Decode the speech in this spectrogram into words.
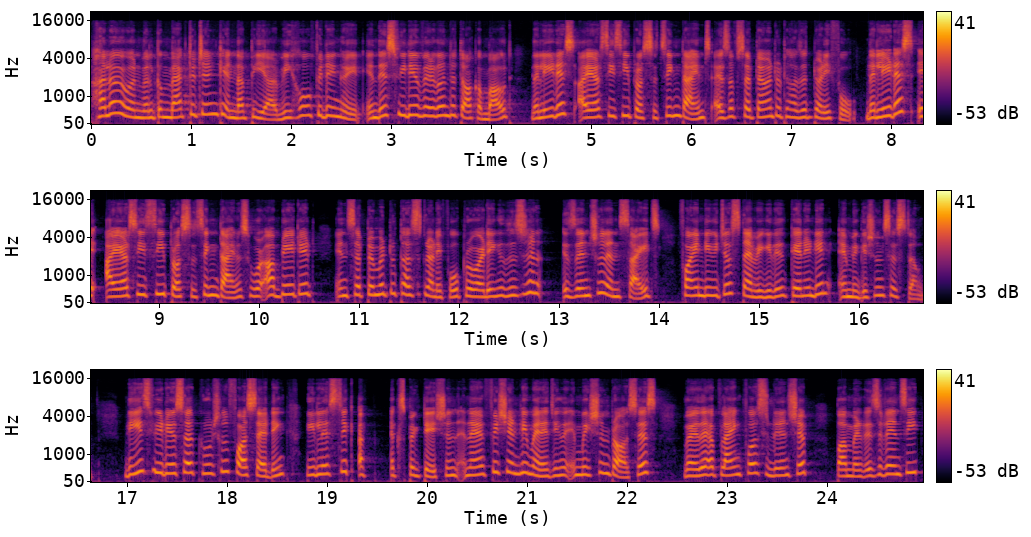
Hello everyone, welcome back to Canada PR. We hope you're doing great. In this video, we're going to talk about the latest IRCC processing times as of September 2024. The latest IRCC processing times were updated in September 2024, providing essential insights for individuals navigating the Canadian immigration system. These videos are crucial for setting realistic expectations and efficiently managing the immigration process, whether applying for citizenship, permanent residency,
